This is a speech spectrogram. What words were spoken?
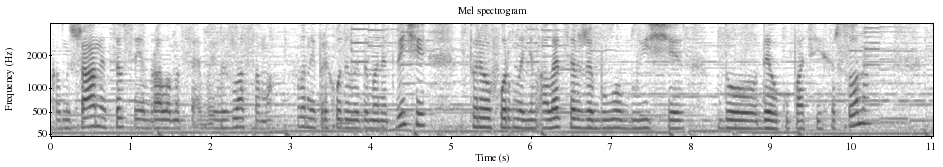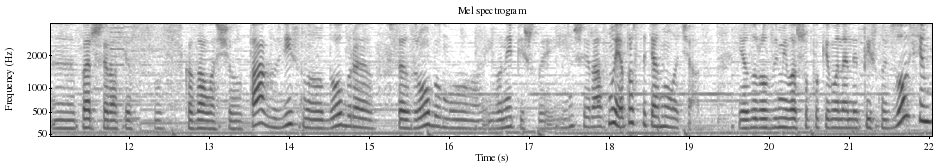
Камишани це все я брала на себе і везла сама. Вони приходили до мене тричі з переоформленням, але це вже було ближче до деокупації Херсона. Е, Перший раз я сказала, що так, звісно, добре, все зробимо, і вони пішли. Інший раз, ну я просто тягнула час. Я зрозуміла, що поки мене не тиснуть зовсім,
